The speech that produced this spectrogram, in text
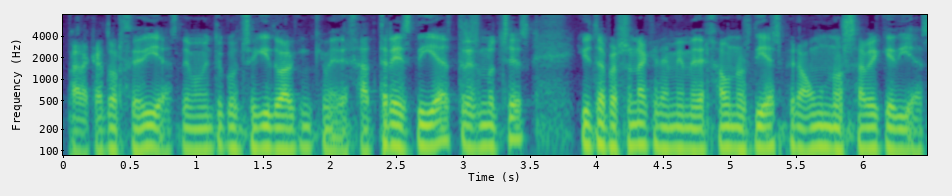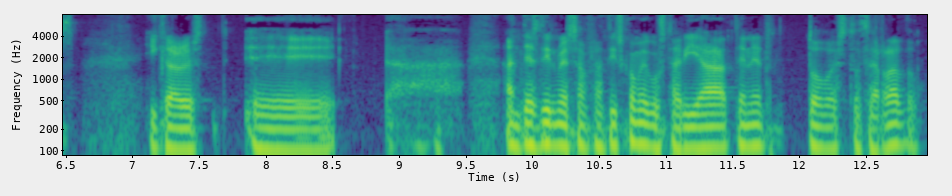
para 14 días. De momento he conseguido alguien que me deja tres días, tres noches, y otra persona que también me deja unos días, pero aún no sabe qué días. Y claro, eh, antes de irme a San Francisco me gustaría tener todo esto cerrado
